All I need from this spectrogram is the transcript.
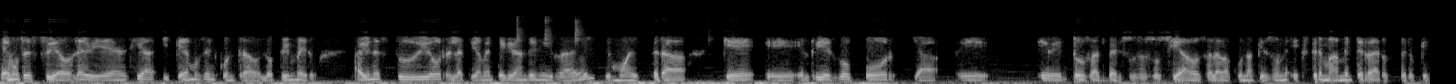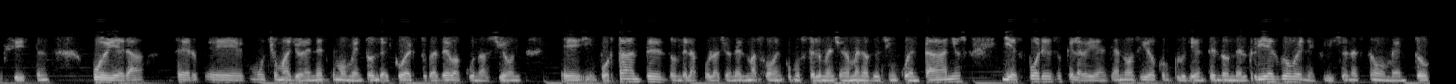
Hemos estudiado la evidencia y ¿qué hemos encontrado? Lo primero, hay un estudio relativamente grande en Israel que muestra que eh, el riesgo por ya eh, eventos adversos asociados a la vacuna que son extremadamente raros pero que existen pudiera ser eh, mucho mayor en este momento donde hay coberturas de vacunación eh, importantes, donde la población es más joven, como usted lo menciona, menos de 50 años, y es por eso que la evidencia no ha sido concluyente en donde el riesgo-beneficio en este momento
